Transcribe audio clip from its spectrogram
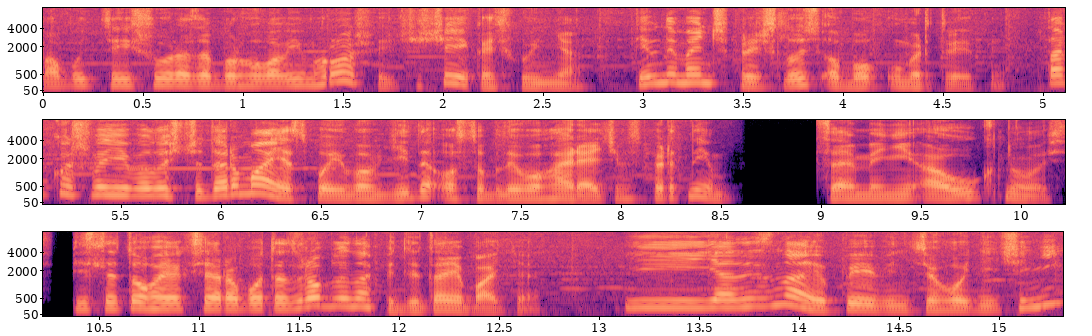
Мабуть, цей Шура заборгував їм гроші чи ще якась хуйня. Тим не менш прийшлось обох умертвити. Також виявилось, що дарма я споював діда особливо гарячим спиртним. Це мені аукнулось. Після того, як вся робота зроблена, підлітає батя. І я не знаю, пив він сьогодні чи ні,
